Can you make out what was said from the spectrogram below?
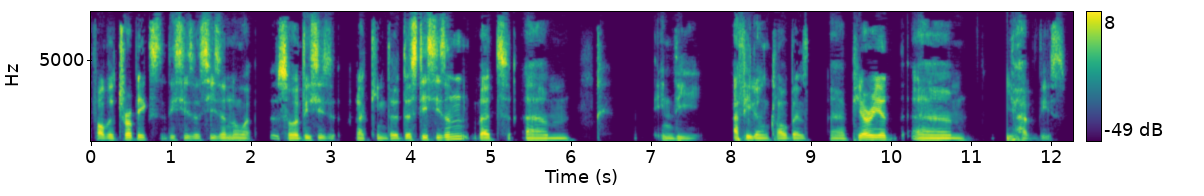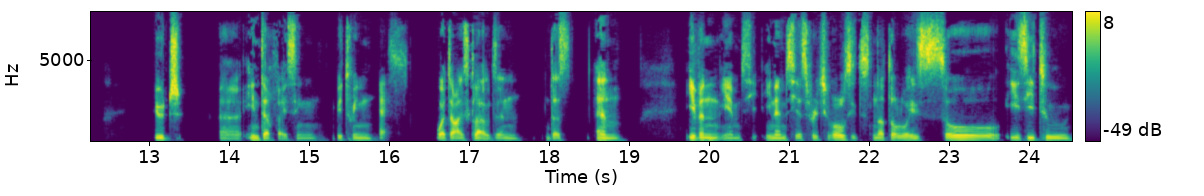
for the tropics, this is a season, wh- so this is like in the dusty season, but um, in the aphelion cloud belt uh, period, um, you have this huge uh, interfacing between Yes. water ice clouds and dust and even EMC, in MCS retrievals, it's not always so easy to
